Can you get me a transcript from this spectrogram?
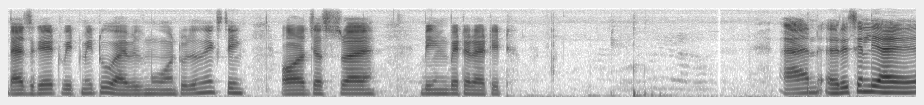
that's great with me too. I will move on to the next thing or just try being better at it and uh, recently i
